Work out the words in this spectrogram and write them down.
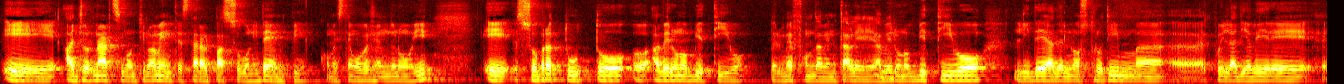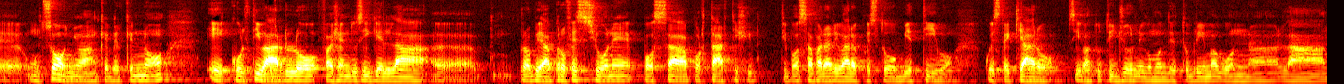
e aggiornarsi continuamente, stare al passo con i tempi, come stiamo facendo noi, e soprattutto eh, avere un obiettivo. Per me è fondamentale mm. avere un obiettivo, l'idea del nostro team eh, è quella di avere eh, un sogno anche, perché no, e coltivarlo facendo sì che la eh, propria professione possa portarti, ti possa far arrivare a questo obiettivo. Questo è chiaro, si fa tutti i giorni, come ho detto prima, con eh, la,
